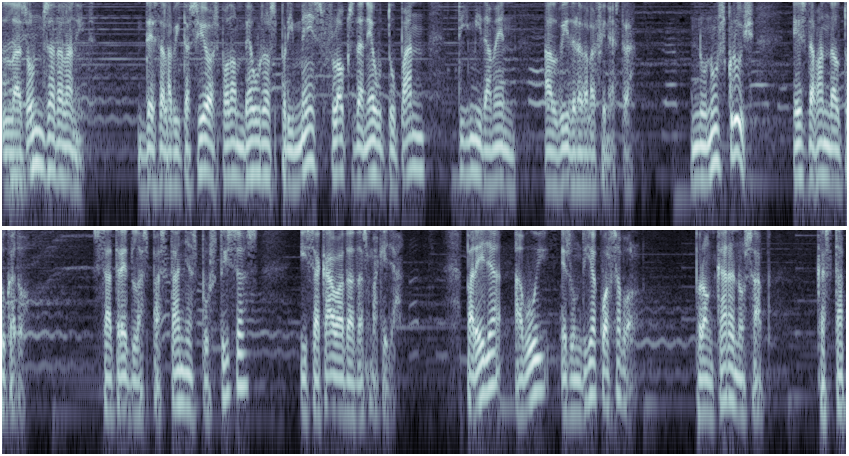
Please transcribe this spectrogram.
Les 11 de la nit. Des de l'habitació es poden veure els primers flocs de neu topant tímidament al vidre de la finestra. Nunú Scrooge és davant del tocador. S'ha tret les pestanyes postisses i s'acaba de desmaquillar. Per ella, avui és un dia qualsevol, però encara no sap que està a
